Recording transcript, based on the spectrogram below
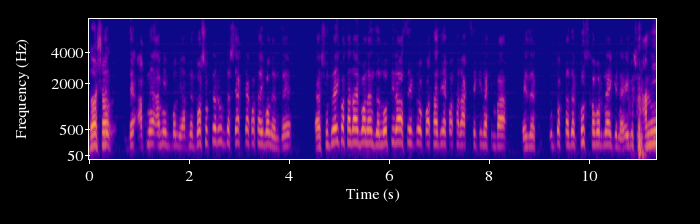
দর্শক যে আপনি আমি বলি আপনি দর্শকদের উদ্দেশ্যে একটা কথাই বলেন যে শুধু এই কথাটাই বলেন যে লতিরা আছে একটু কথা দিয়ে কথা রাখছে কিনা কিংবা এই যে উদ্যোক্তাদের খোঁজ খবর নেয় কিনা এই বিষয়ে আমি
